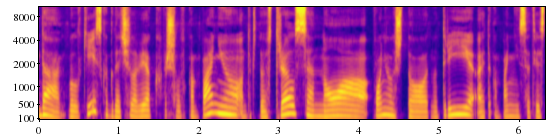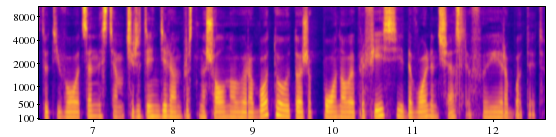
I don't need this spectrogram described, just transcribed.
Да, был кейс, когда человек пришел в компанию, он трудоустроился, но понял, что внутри эта компания не соответствует его ценностям. Через две недели он просто нашел новую работу, тоже по новой профессии, доволен, счастлив и работает.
